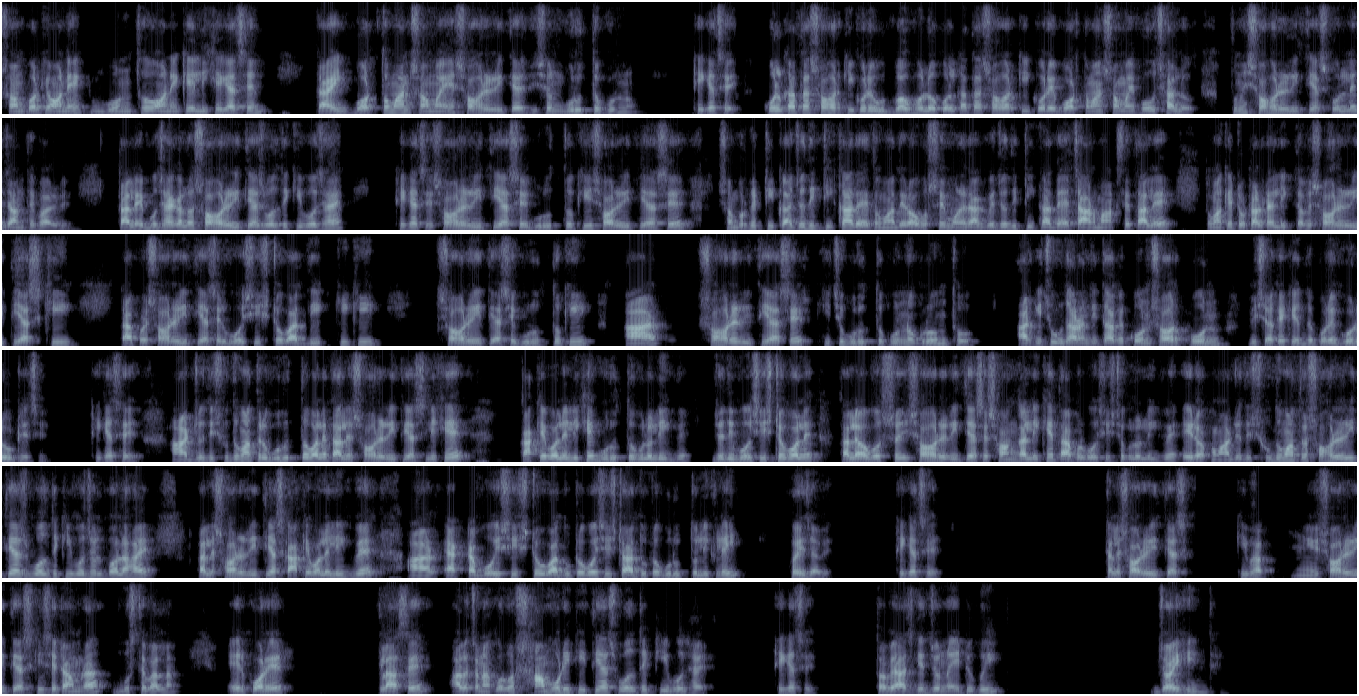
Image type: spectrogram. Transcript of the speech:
সম্পর্কে অনেক গ্রন্থ অনেকে লিখে গেছেন। তাই বর্তমান সময়ে শহরের ইতিহাস ভীষণ গুরুত্বপূর্ণ। ঠিক আছে? কলকাতা শহর কি করে উদ্ভব হলো? কলকাতা শহর কি করে বর্তমান সময়ে পৌঁছালো? তুমি শহরের ইতিহাস পড়লে জানতে পারবে। তাহলে বোঝা গেল শহরের ইতিহাস বলতে কি বোঝায়? ঠিক আছে? শহরের ইতিহাসের গুরুত্ব কি? শহরের ইতিহাসের সম্পর্কে টিকা। যদি টিকা দেয় তোমাদের, অবশ্যই মনে রাখবে, যদি টিকা দেয় চার মার্কসে তাহলে তোমাকে টোটালটা লিখতে হবে। শহরের ইতিহাস কি? তারপর শহরের ইতিহাসের বৈশিষ্ট্য বা দিক কি কি? শহরের ইতিহাসে গুরুত্ব কি? আর শহরের ইতিহাসের কিছু গুরুত্বপূর্ণ গ্রন্থ। আর কিছু উদাহরণ দিতে হবে কোন শহর কোন বিষয়কে কেন্দ্র করে গড়ে উঠেছে। ঠিক আছে? আর যদি শুধুমাত্র গুরুত্ব বলে, তাহলে শহরের ইতিহাস লিখে, কাকে বলে লিখে, গুরুত্বগুলো লিখবে। যদি বৈশিষ্ট্য বলে, তাহলে অবশ্যই শহরের ইতিহাসে সংজ্ঞা লিখে, তারপর বৈশিষ্ট্যগুলো লিখবে এরকম আর যদি শুধুমাত্র শহরের ইতিহাস বলতে কি বোঝল বলা হয় তাহলে শহরের ইতিহাস কাকে বলে লিখবে? আর একটা বৈশিষ্ট্য বা দুটো বৈশিষ্ট্য আর দুটো গুরুত্ব লিখলেই হয়ে যাবে। ঠিক আছে? তাহলে শহরের ইতিহাস কীভাবে শহরের ইতিহাস কি সেটা আমরা বুঝতে পারলাম। এরপরের ক্লাসে আলোচনা করব সামরিক ইতিহাস বলতে কি বোঝায়। ঠিক আছে? তবে আজকের জন্য এইটুকুই। জয় হিন্দ।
